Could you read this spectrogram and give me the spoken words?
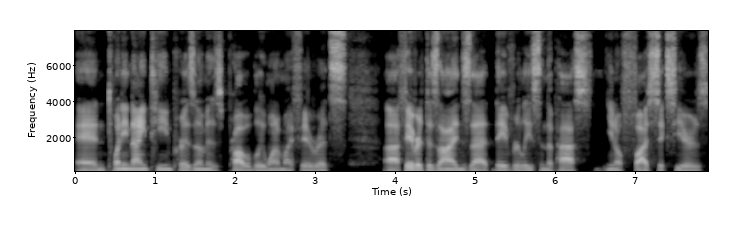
and 2019 Prizm is probably one of my favorites, uh, favorite designs that they've released in the past, you know, five six years,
